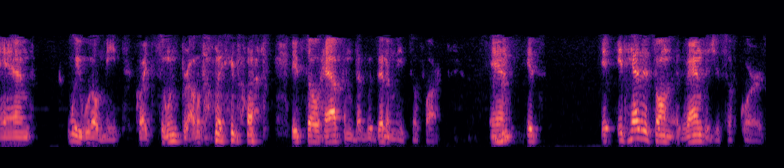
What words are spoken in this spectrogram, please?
And we will meet quite soon, probably, but it so happened that we didn't meet so far. And mm-hmm. it's it, it has its own advantages, of course.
